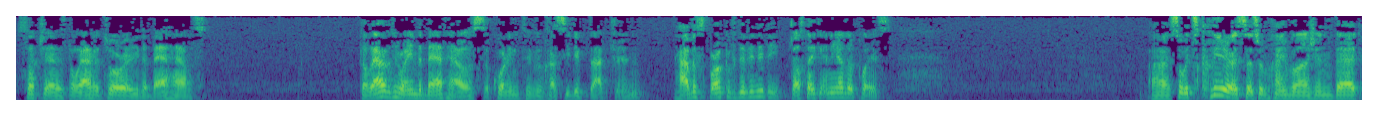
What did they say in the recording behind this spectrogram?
such as the lavatory, the bathhouse. The lavatory and the bathhouse, according to the Hasidic doctrine, have a spark of divinity, just like any other place. Uh, so it's clear, says Rabbi Chaim Volozhin, that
